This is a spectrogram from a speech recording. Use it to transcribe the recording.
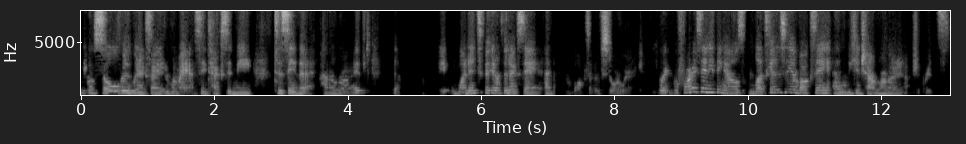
You know, so over the moon excited when my SA texted me to say that it had arrived. I went in to pick it up the next day and walked out of the store wearing it. Right, before I say anything else, let's get into the unboxing and we can chat more about it afterwards.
